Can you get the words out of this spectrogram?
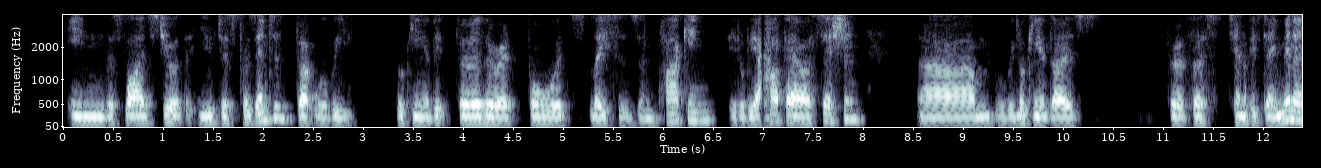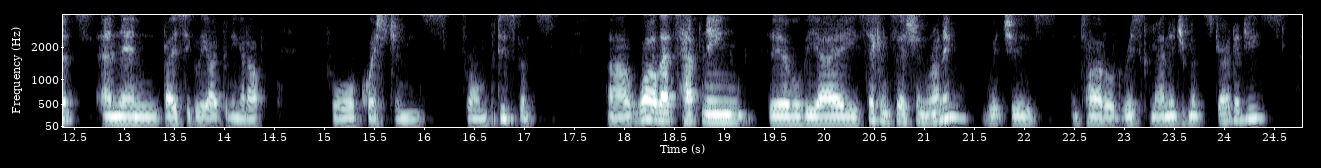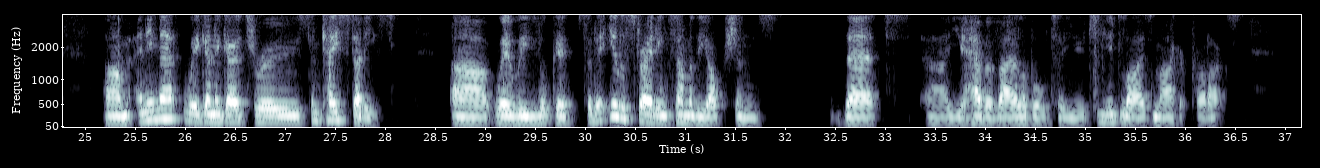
in the slides, Stuart, that you've just presented, but we'll be looking a bit further at forwards, leases and parking. It'll be a half hour session. Um, we'll be looking at those for the first 10 or 15 minutes and then basically opening it up for questions from participants. Uh, while that's happening, there will be a second session running, which is entitled Risk Management Strategies. Um, and in that, we're going to go through some case studies uh, where we look at sort of illustrating some of the options that uh, you have available to you to utilize market products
